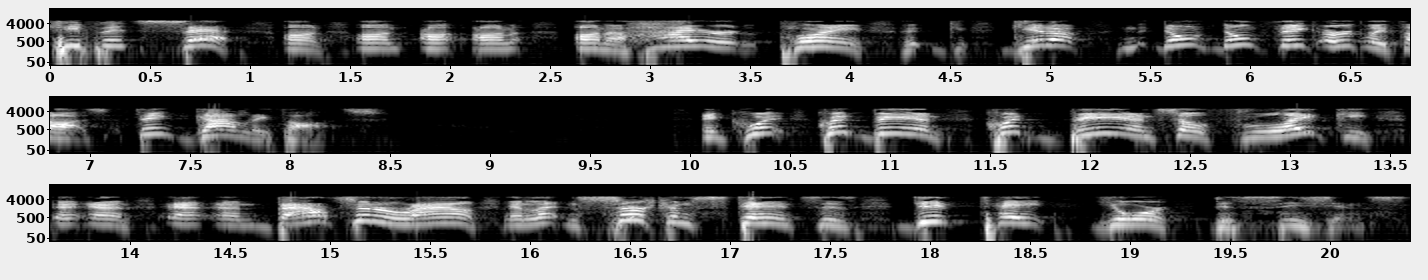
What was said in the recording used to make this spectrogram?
Keep it set on, on, on, on a higher plane. Get up. Don't, don't think earthly thoughts. Think godly thoughts. And quit, quit being, quit being so flaky and, and, and bouncing around and letting circumstances dictate your decisions.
